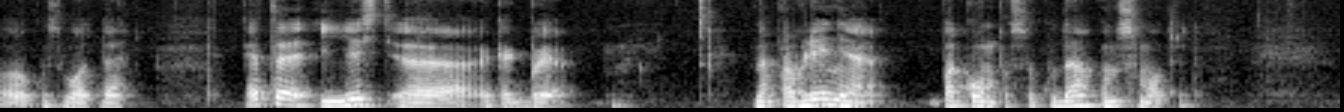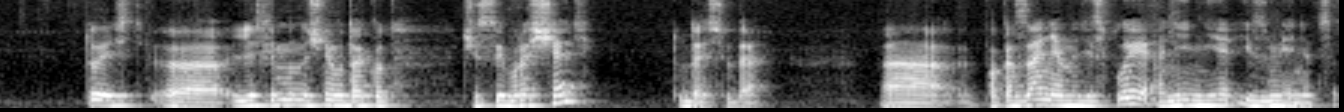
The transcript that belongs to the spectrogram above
Фокус, вот, да. Это и есть э, как бы направление по компасу, куда он смотрит. То есть, э, если мы начнем вот так вот часы вращать туда-сюда, э, показания на дисплее, они не изменятся.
